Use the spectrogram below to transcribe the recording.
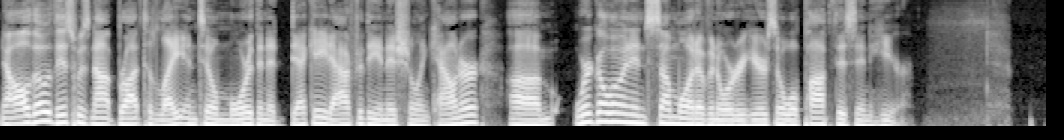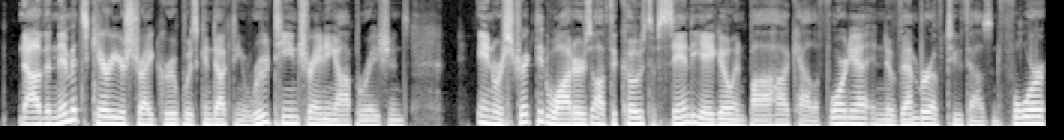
Now, although this was not brought to light until more than a decade after the initial encounter, um, we're going in somewhat of an order here, so we'll pop this in here. Now, the Nimitz Carrier Strike Group was conducting routine training operations in restricted waters off the coast of San Diego and Baja California in November of 2004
